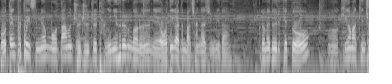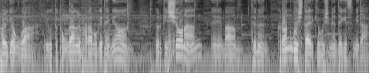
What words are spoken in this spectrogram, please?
뭐 땡볕에 있으면 뭐 땀은 줄줄줄 당연히 흐르는 거는 예, 어디 가든 마찬가지입니다. 그럼에도 이렇게 또 어, 기가 막힌 절경과 그리고 또 동강을 바라보게 되면 또 이렇게 시원한 예, 마음 드는 그런 곳이다 이렇게 보시면 되겠습니다.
